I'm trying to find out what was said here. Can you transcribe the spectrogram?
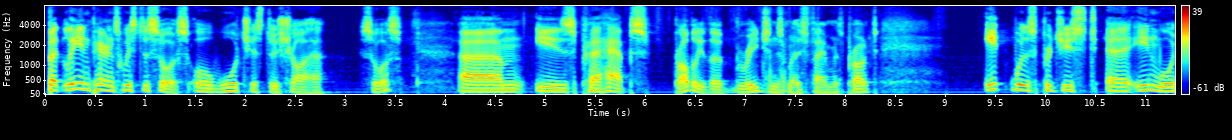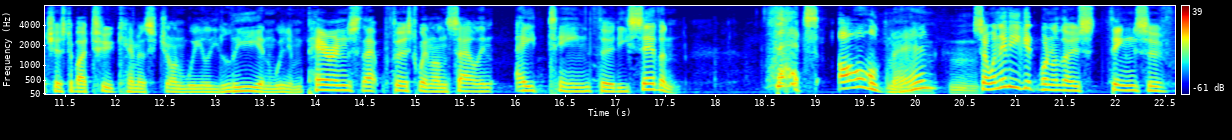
But Lea and Perrin's Worcester sauce, or Worcestershire sauce, um, is perhaps probably the region's most famous product. It was produced uh, in Worcester by two chemists, John Wheeley Lea and William Perrins. That first went on sale in 1837. That's old, man. So whenever you get one of those things of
